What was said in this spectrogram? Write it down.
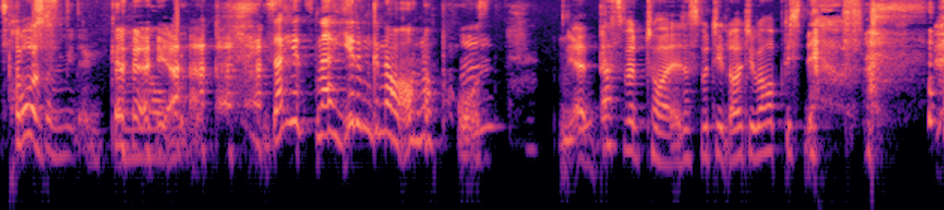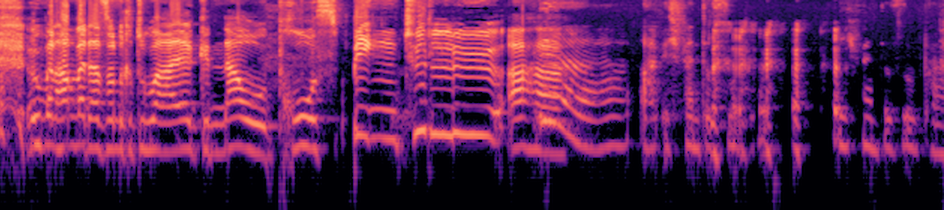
Ich Prost. schon wieder genau Ja. Ich sage jetzt nach jedem genau auch noch Prost. Ja, das wird toll. Das wird die Leute überhaupt nicht nerven. Irgendwann haben wir da so ein Ritual, genau, Prost, Bing, Tüdelü, aha. Ja, Ach, ich fand das super. Ich fand das super.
